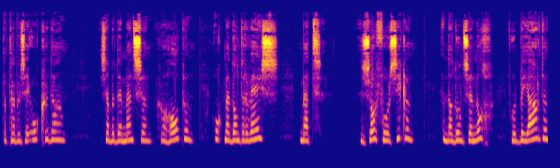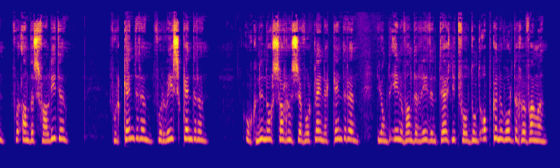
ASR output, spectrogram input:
dat hebben zij ook gedaan. Ze hebben de mensen geholpen, ook met onderwijs, met zorg voor zieken. En dat doen ze nog voor bejaarden, voor anders validen, voor kinderen, voor weeskinderen. Ook nu nog zorgen ze voor kleine kinderen die om de een of andere reden thuis niet voldoende op kunnen worden gevangen.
